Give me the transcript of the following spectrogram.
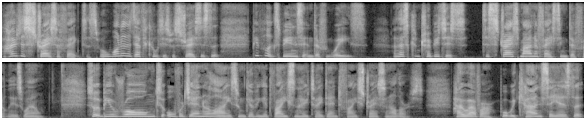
So, how does stress affect us? Well, one of the difficulties with stress is that people experience it in different ways, and this contributes to stress manifesting differently as well. So, it would be wrong to overgeneralise when giving advice on how to identify stress in others. However, what we can say is that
